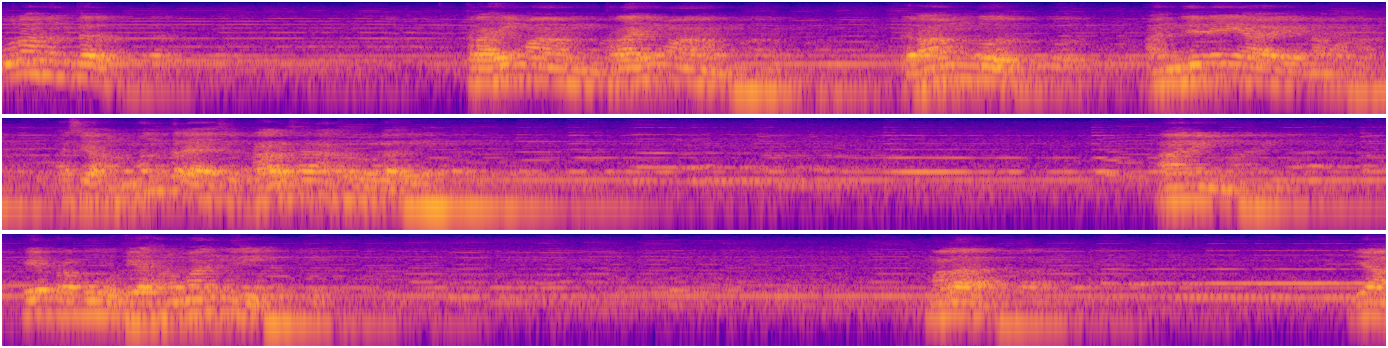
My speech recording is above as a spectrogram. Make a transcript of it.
पुन्हा नंतर त्राहिमाम त्राहिमाम रामदूत अंजनेयाय नमः. अशी हनुमंतरायाची प्रार्थना करू लागले. आणि हे प्रभू हे हनुमानजी मला या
